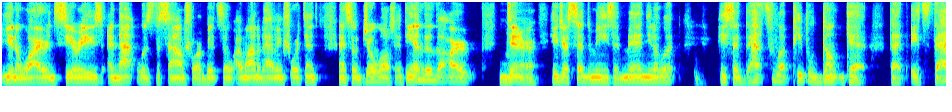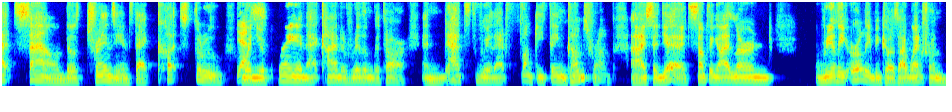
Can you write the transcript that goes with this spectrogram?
you know, wire in series, and that was the sound for a bit. So I wound up having four tens. And so Joe Walsh, at the end of the, our dinner, he just said to me, he said, Man, you know what? He said, That's what people don't get that it's that sound, those transients that cuts through yes. when you're playing that kind of rhythm guitar. And that's where that funky thing comes from. I said, yeah, it's something I learned really early because I went from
